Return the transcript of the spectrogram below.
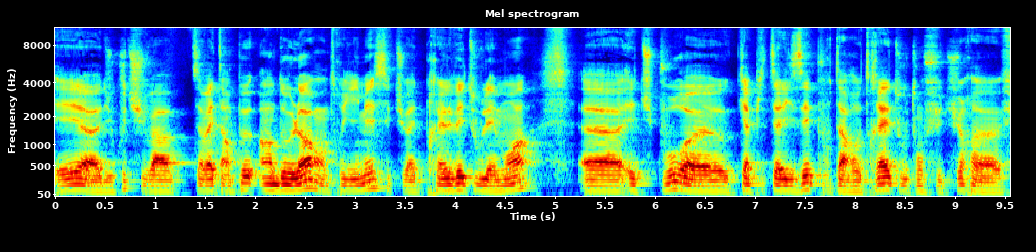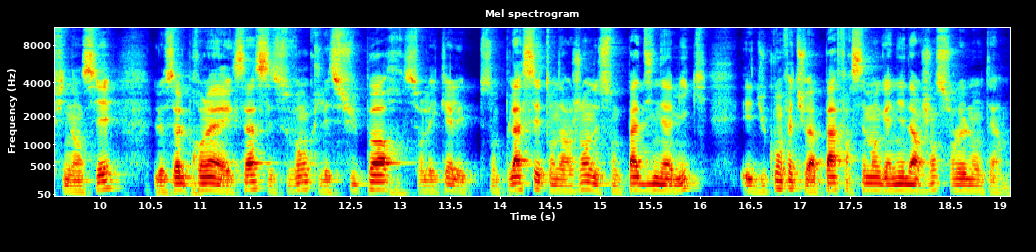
et euh, du coup, tu vas, ça va être un peu indolore entre guillemets, c'est que tu vas être prélevé tous les mois euh, et tu pour euh, capitaliser pour ta retraite ou ton futur financier. Le seul problème avec ça, c'est souvent que les supports sur lesquels sont placés ton argent ne sont pas dynamiques et du coup, en fait, tu vas pas forcément gagner d'argent sur le long terme.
